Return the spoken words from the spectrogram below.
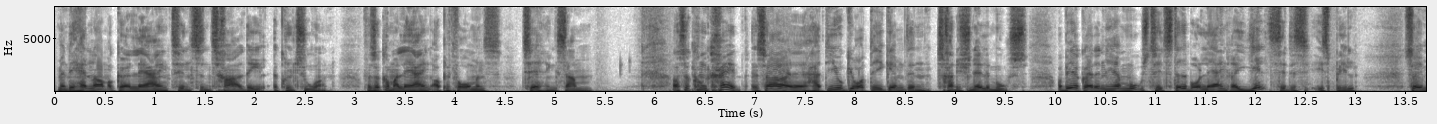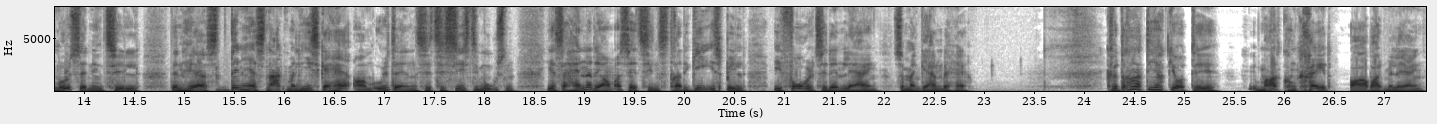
Men det handler om at gøre læring til en central del af kulturen. For så kommer læring og performance til at hænge sammen. Og så konkret, så øh, har de jo gjort det igennem den traditionelle mus. Og ved at gøre den her mus til et sted, hvor læring reelt sættes i spil. Så i modsætning til den her, den her snak, man lige skal have om uddannelse til sidst i musen, ja, så handler det om at sætte sin strategi i spil i forhold til den læring, som man gerne vil have. Kvadrat, de har gjort det meget konkret at arbejde med læring.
